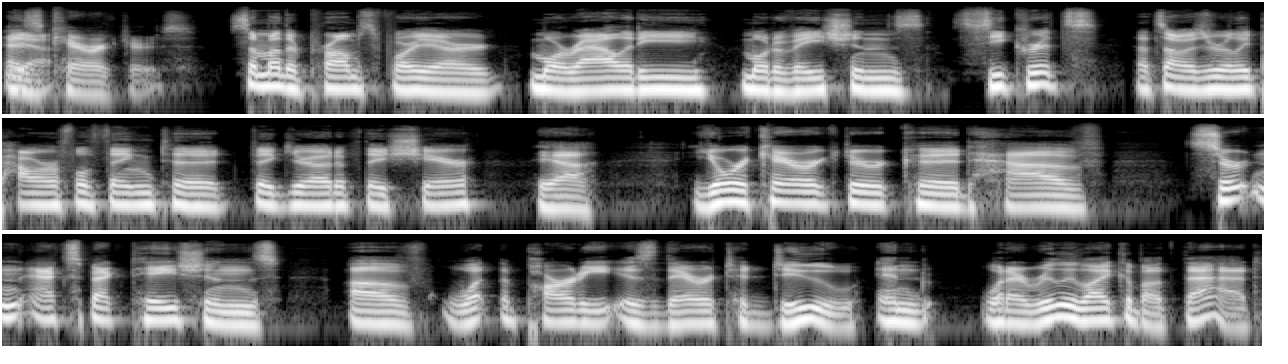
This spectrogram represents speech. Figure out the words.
as Yeah. characters Some other prompts for you are morality, motivations, secrets. That's always a really powerful thing to figure out if they share. yeah your character could have certain expectations of what the party is there to do and what i really like about that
